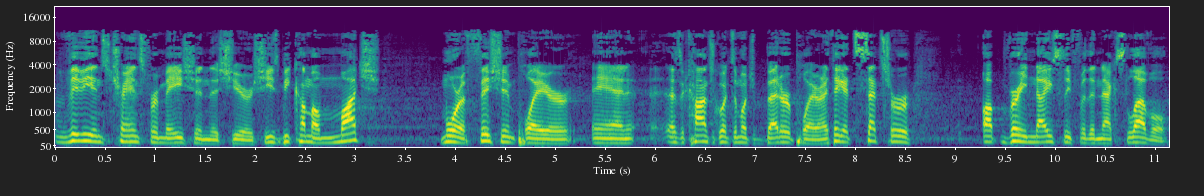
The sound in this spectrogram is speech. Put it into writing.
Vivians' transformation this year. She's become a much more efficient player and as a consequence, a much better player. And I think it sets her up very nicely for the next level.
